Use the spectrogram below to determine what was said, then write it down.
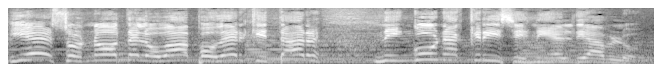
Y eso no te lo va a poder quitar ninguna crisis ni el diablo.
